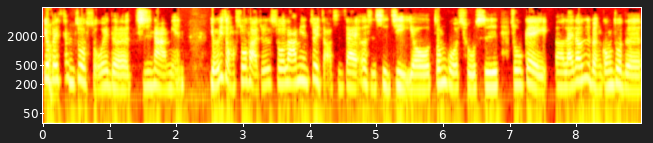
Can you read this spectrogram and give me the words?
又被称作所谓的支那面。有一种说法就是说，拉面最早是在二十世纪由中国厨师煮给呃来到日本工作的。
